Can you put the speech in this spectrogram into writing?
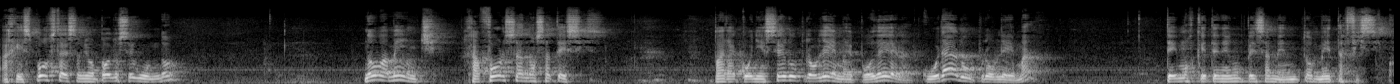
A resposta de São Paulo II, novamente, reforça nossa tese para conocer el problema y poder curar el problema, tenemos que tener un pensamiento metafísico.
